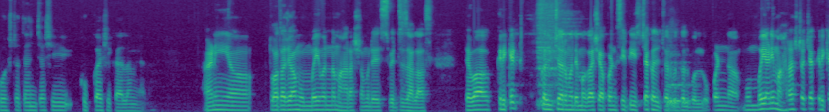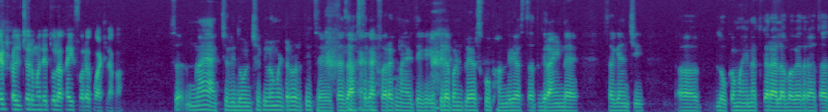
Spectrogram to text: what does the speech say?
गोष्ट त्यांच्याशी खूप काय शिकायला मिळालं. आणि तू आता जेव्हा मुंबईमधनं महाराष्ट्रामध्ये स्विच झालास तेव्हा क्रिकेट कल्चरमध्ये मग अशी आपण सिटीजच्या कल्चरबद्दल बोललो. पण मुंबई आणि महाराष्ट्राच्या क्रिकेट कल्चरमध्ये तुला काही फरक वाटला का? सर नाही ॲक्च्युली दोनशे किलोमीटरवरतीच आहे. तर जास्त काय फरक नाही. ते इकडे पण प्लेयर्स खूप हंग्री असतात ग्राइंड आहे सगळ्यांची. लोक मेहनत करायला बघत राहतात.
